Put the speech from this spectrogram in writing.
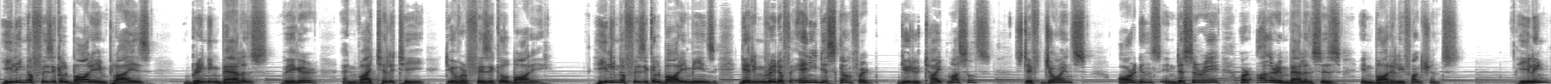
Healing of physical body implies bringing balance, vigor, and vitality to our physical body. Healing of physical body means getting rid of any discomfort due to tight muscles, stiff joints, organs in disarray, or other imbalances in bodily functions. Healing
